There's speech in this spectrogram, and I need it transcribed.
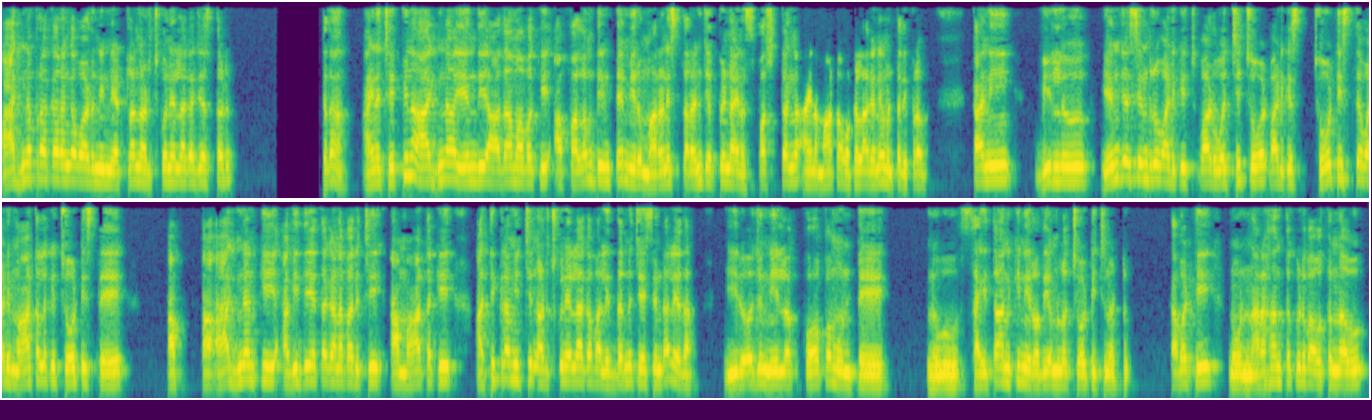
ఆజ్ఞ ప్రకారంగా వాడు నిన్ను ఎట్లా నడుచుకునేలాగా చేస్తాడు? కదా? ఆయన చెప్పిన ఆజ్ఞ ఏంది? ఆదామవకి ఆ ఫలం తింటే మీరు మరణిస్తారని చెప్పిండు ఆయన. స్పష్టంగా ఆయన మాట ఒకలాగానే ఉంటది కానీ వీళ్ళు ఏం చేసిండ్రు? వాడికి వాడు వచ్చి చో వాడికి చోటిస్తే వాడి మాటలకి చోటిస్తే ఆ ఆజ్ఞానికి అవిధేత కనపరిచి ఆ మాటకి అతిక్రమించి నడుచుకునేలాగా వాళ్ళిద్దరిని చేసిందా లేదా? ఈ రోజు నీలో కోపం ఉంటే నువ్వు సైతానికి నీ హృదయంలో చోటిచ్చినట్టు. కాబట్టి నువ్వు నరహంతకుడు అవుతున్నావు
